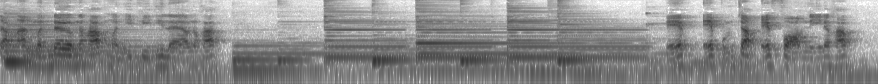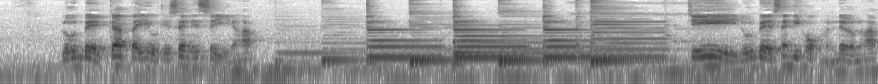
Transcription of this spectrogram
จากนั้นเหมือนเดิมนะครับ เหมือน EP ที่แล้วนะครับ F F ผมจับ F ฟอร์มนี้นะครับ root bass ก็ไปอยู่ที่เส้นที่ 4 นะครับ G root bass เส้นที่ 6 เหมือนเดิมนะครับ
